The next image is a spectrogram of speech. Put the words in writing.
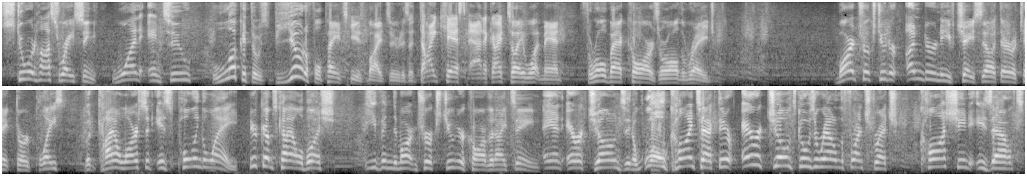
Stewart-Haas Racing, 1 and 2. Look at those beautiful paint schemes by dude. As a diecast addict, I tell you what, man, throwback cars are all the rage. Martin Truex Jr. underneath Chase out there to take third place, but Kyle Larson is pulling away. Here comes Kyle Busch even the Martin Truex Jr. car of the 19. And Erik Jones in a, whoa, contact there. Erik Jones goes around the front stretch. Caution is out.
